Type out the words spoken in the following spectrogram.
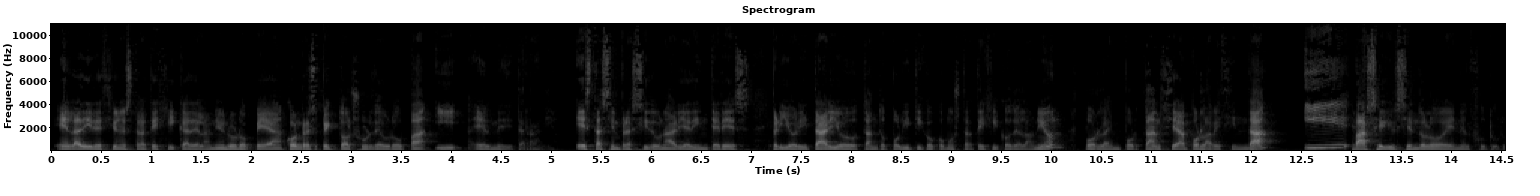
en la dirección estratégica de la Unión Europea con respecto al sur de Europa y el Mediterráneo. Esta siempre ha sido un área de interés prioritario, tanto político como estratégico de la Unión, por la importancia, por la vecindad y va a seguir siéndolo en el futuro.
